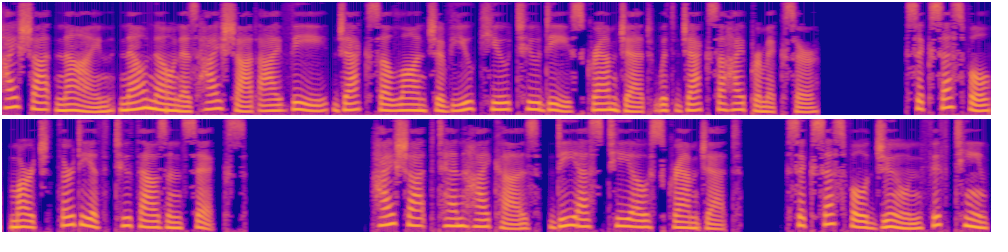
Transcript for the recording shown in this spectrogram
HyShot 9 now known as HyShot IV JAXA launch of UQ-2D scramjet with JAXA hypermixer Successful, March 30, 2006. HyShot 10 HyCAUSE, DSTO scramjet Successful June 15,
